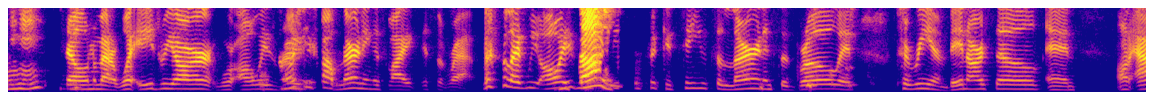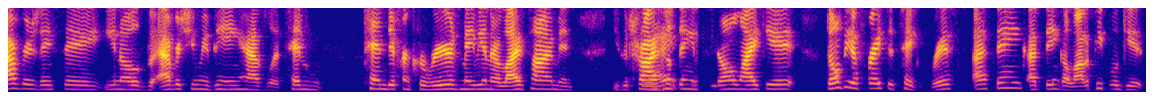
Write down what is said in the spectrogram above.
Mhm. You know, no matter what age we are, we're always once Right. we stop learning, it's like it's a wrap. like we always Right. need to be able to continue to learn and to grow and to reinvent ourselves. And on average, they say, you know, the average human being has what 10, 10 different careers maybe in their lifetime, and you could try Right. something and if you don't like it, don't be afraid to take risks. I think. I think a lot of people get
